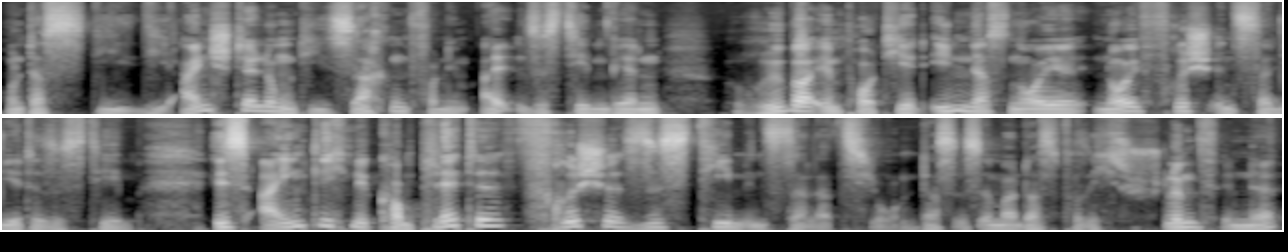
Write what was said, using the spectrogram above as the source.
und das, die, die Einstellungen, die Sachen von dem alten System werden rüber importiert in das neue, neu frisch installierte System. Ist eigentlich eine komplette frische Systeminstallation. Das ist immer das, was ich so schlimm finde.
